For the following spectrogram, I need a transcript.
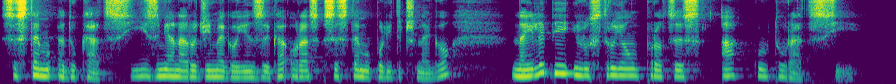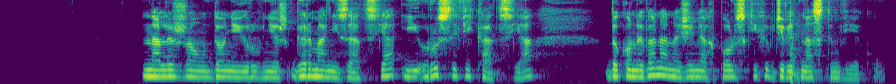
systemu edukacji, zmiana rodzimego języka oraz systemu politycznego najlepiej ilustrują proces akulturacji. Należą do niej również germanizacja i rusyfikacja dokonywana na ziemiach polskich w XIX wieku.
